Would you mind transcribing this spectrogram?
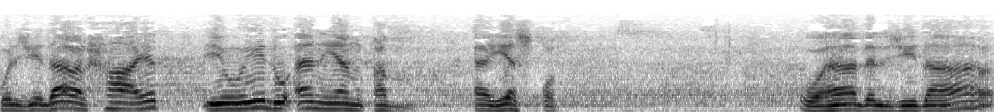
والجدار الحائط يريد أن ينقض أي يسقط. وهذا الجدار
